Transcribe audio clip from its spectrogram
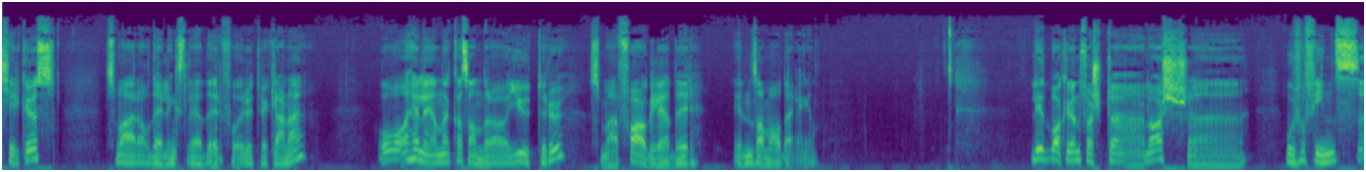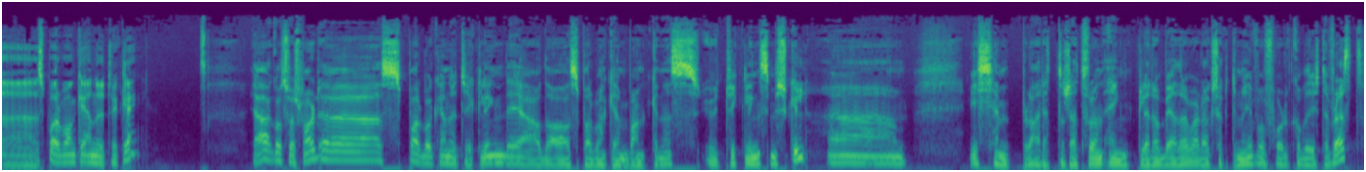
Kirkhus, som er avdelingsleder for utviklerne, og Helene Cassandra Juterud, som er fagleder i den samme avdelingen. Litt bakgrunn først, Lars. Hvorfor finnes Sparebank1 Utvikling? Ja, Godt spørsmål. Sparebank1 Utvikling det er jo da Sparebank1-bankenes utviklingsmuskel. Vi kjemper da rett og slett for en enklere og bedre hverdagsøkonomi for folk og bedrifter flest.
